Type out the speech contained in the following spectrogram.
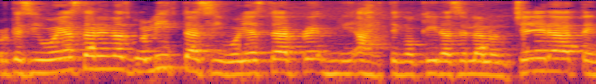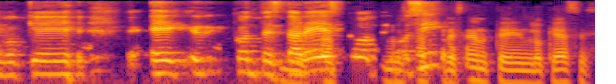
Porque si voy a estar en las bolitas, y voy a estar, ay, tengo que ir a hacer la lonchera, tengo que eh, eh, contestar esto. no ¿sí? presente en lo que haces.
